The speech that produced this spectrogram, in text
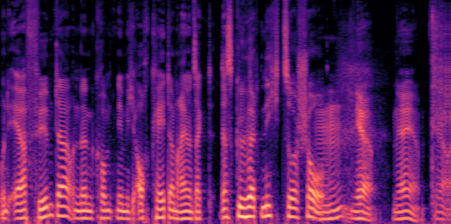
und er filmt da und dann kommt nämlich auch Kate dann rein und sagt, das gehört nicht zur Show. Mhm. Ja. Ja, ja, ja.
